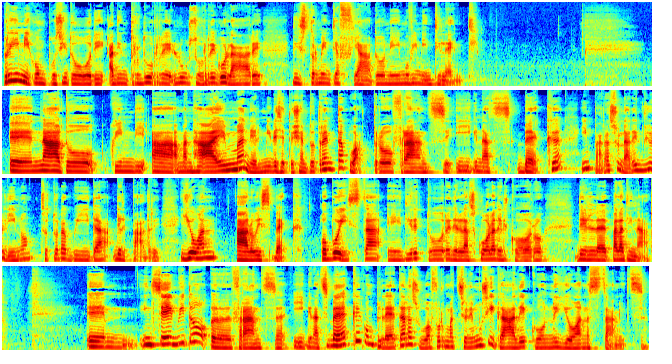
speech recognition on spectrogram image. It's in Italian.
primi compositori ad introdurre l'uso regolare di strumenti a fiato nei movimenti lenti. È nato quindi a Mannheim nel 1734, Franz Ignaz Beck impara a suonare il violino sotto la guida del padre Johann Alois Beck, oboista e direttore della scuola del coro del Palatinato. Ehm, in seguito eh, Franz Ignaz Beck completa la sua formazione musicale con Johann Stamitz.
